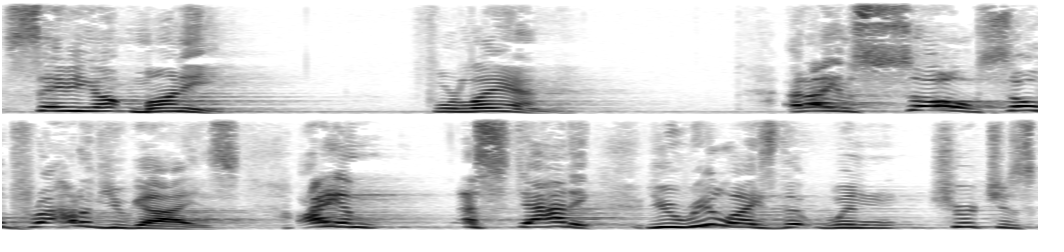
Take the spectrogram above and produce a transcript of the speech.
saving up money for land. And I am so, so proud of you guys. I am ecstatic. You realize that when churches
